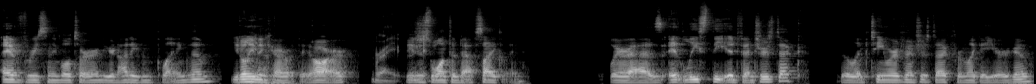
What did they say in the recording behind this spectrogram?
every single turn. You're not even playing them. You don't even care what they are. Right. You right. just want them to have cycling. Whereas at least the adventures deck, the like Temur adventures deck from like a year ago,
